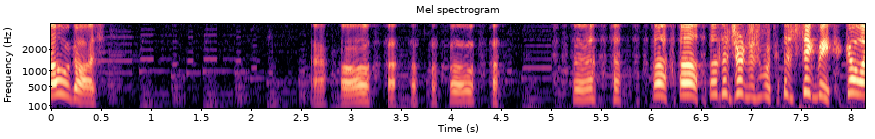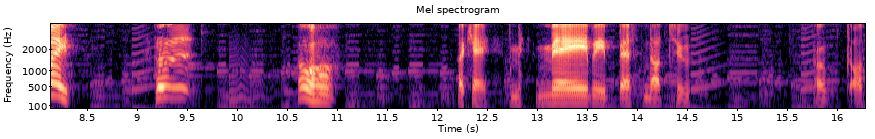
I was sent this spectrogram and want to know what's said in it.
Oh god! Uh, oh, oh, oh, oh, oh, uh, uh, uh, uh, uh, they're sting me! Go away! Uh, oh. Okay, M maybe best not to. Oh god,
